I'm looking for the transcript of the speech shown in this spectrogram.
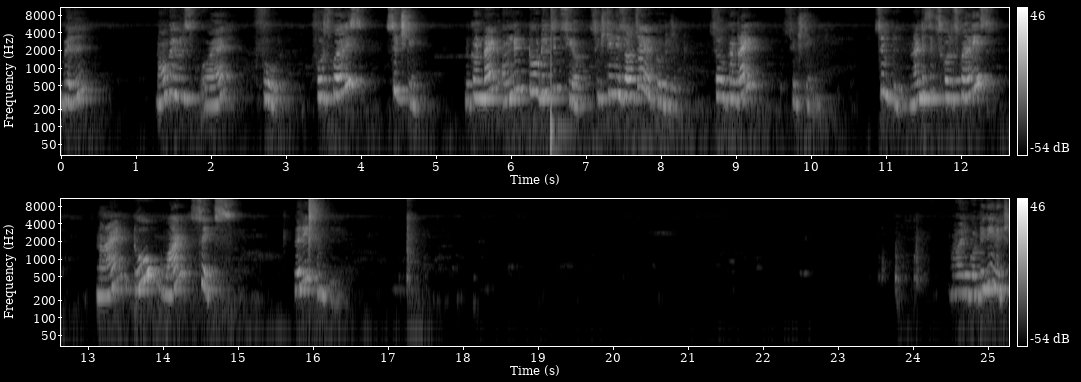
will now we will square 4. 4 square is 16. You can write only 2 digits here. 16 is also a 2 digit. So you can write 16. Simple. 96 whole square is 9, 2, 1, 6. Very simple. I'll go to the next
